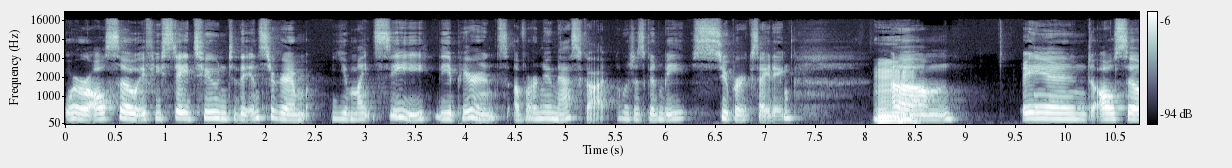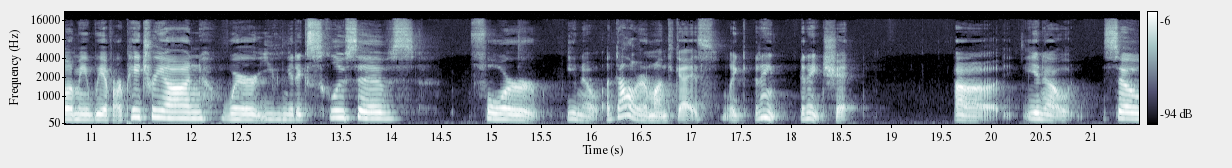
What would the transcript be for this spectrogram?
we're also, if you stay tuned to the Instagram, you might see the appearance of our new mascot, which is going to be super exciting. Mhm. Um, and also, I mean, we have our Patreon where you can get exclusives for you know a dollar a month, guys. Like it ain't it ain't shit. Uh, you know, so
